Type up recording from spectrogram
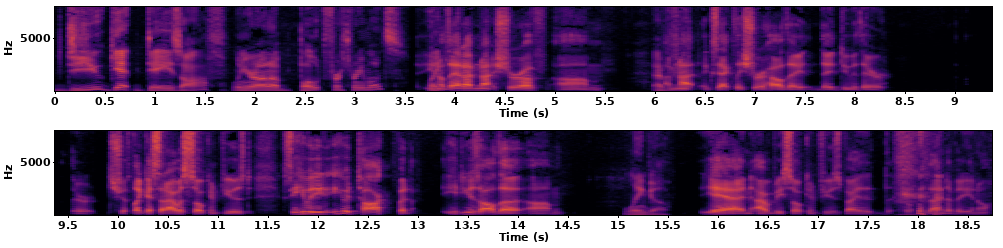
do you get days off when you're on a boat for three months? You know that I'm not sure of. Um, I'm not exactly sure how they, they do their their shift. Like I said, I was so confused. See, he would he would talk, but he'd use all the um, lingo. Yeah, and I would be so confused by the, the end of it. You know,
